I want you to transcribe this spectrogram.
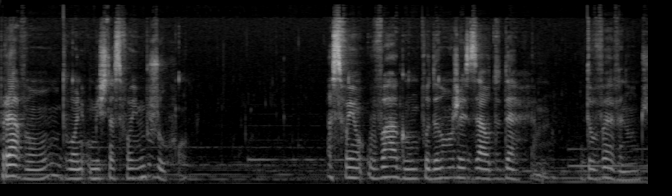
Prawą dłoń umieść na swoim brzuchu, a swoją uwagą podążaj za oddechem do wewnątrz.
